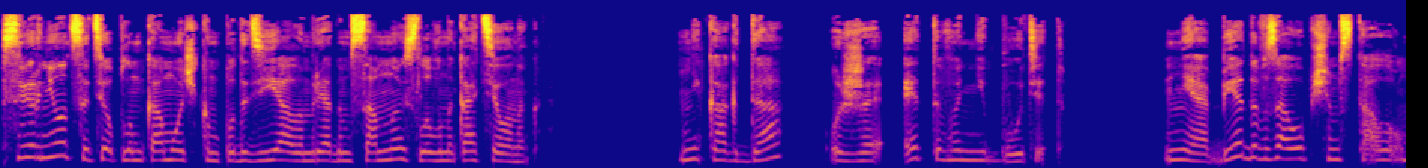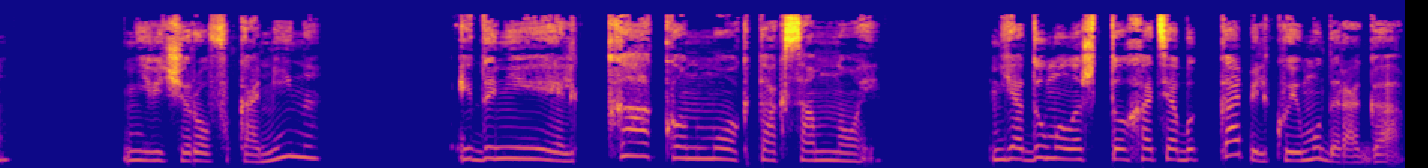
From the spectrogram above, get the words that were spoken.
свернется теплым комочком под одеялом рядом со мной, словно котенок. Никогда уже этого не будет. Ни обедов за общим столом, ни вечеров у камина. И Даниэль, как он мог так со мной? Я думала, что хотя бы капельку ему дорога.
